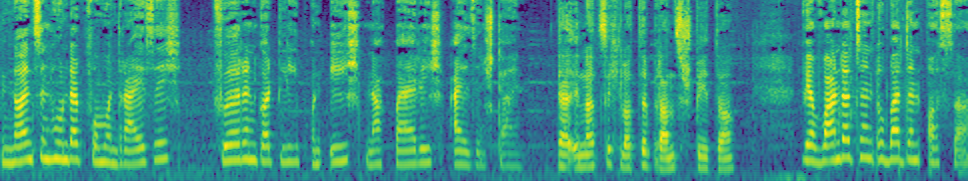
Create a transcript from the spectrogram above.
(1935) führen Gottlieb und ich nach Bayerisch Eisenstein. Erinnert sich Lotte Brands später. Wir wanderten über den Osser,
